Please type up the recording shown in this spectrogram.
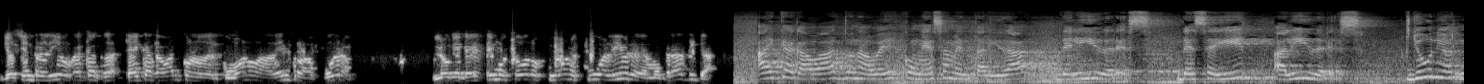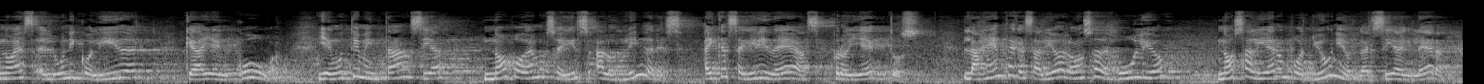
Yo siempre digo que hay que, que hay que acabar con lo del cubano de adentro a afuera. Lo que queremos todos los cubanos es Cuba libre, democrática. Hay que acabar de una vez con esa mentalidad de líderes, de seguir a líderes. Junior no es el único líder que hay en Cuba y en última instancia no podemos seguir a los líderes. Hay que seguir ideas, proyectos. La gente que salió el 11 de julio no salieron por Junior García Aguilera.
